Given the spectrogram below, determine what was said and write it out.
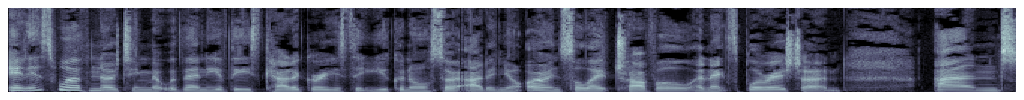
It is worth noting that with any of these categories that you can also add in your own, so like travel and exploration. And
